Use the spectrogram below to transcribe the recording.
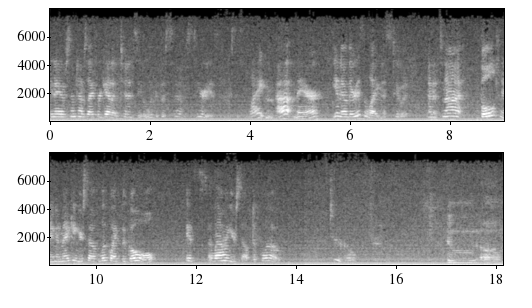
you know, sometimes I forget a tendency to look at this so serious. There's this lighten up there. You know, there is a lightness to it. And it's not bolting and making yourself look like the goal. It's allowing yourself to flow to the goal. in um,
